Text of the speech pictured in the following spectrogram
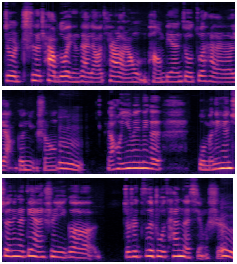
就是吃的差不多，已经在聊天了。然后我们旁边就坐下来了两个女生，嗯然后因为那个我们那天去的那个店是一个就是自助餐的形式，嗯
